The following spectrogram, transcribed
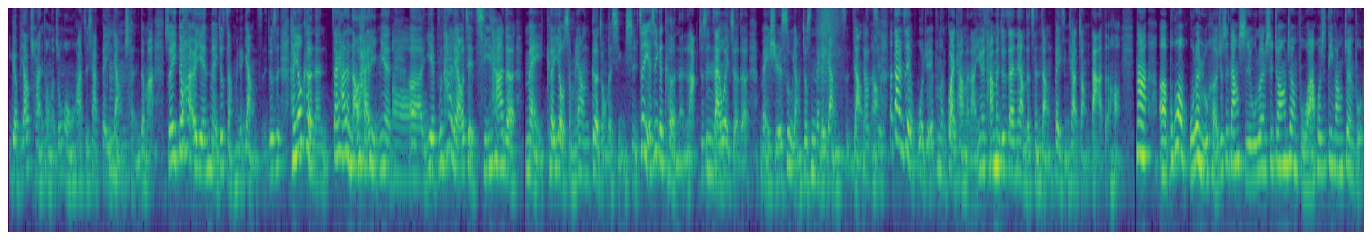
一个比较传统的中国文化之下被养成的嘛，嗯、所以对他而言，美就长那个样子，就是很有可能在他的脑海里面，哦、呃，也不太了解其他的美可以有什么样各种的形式，这也是一个可能啦。就是在位者的美学素养就是那个样子，这样子哈。那当然，这也我觉得也不能怪他们啦，因为他们就是在那样的成长背景下长大的哈。那呃，不过无论如何，就是当时无论是中央政府啊，或是地方政府，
